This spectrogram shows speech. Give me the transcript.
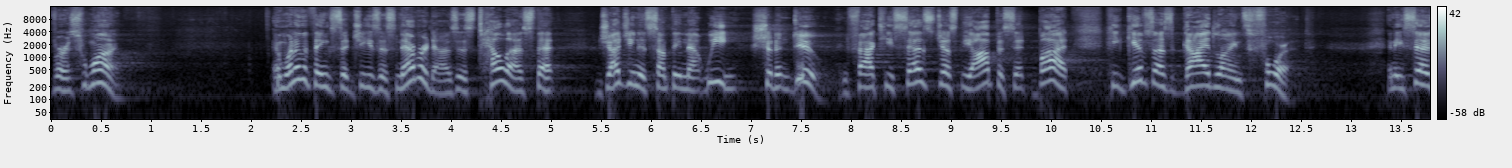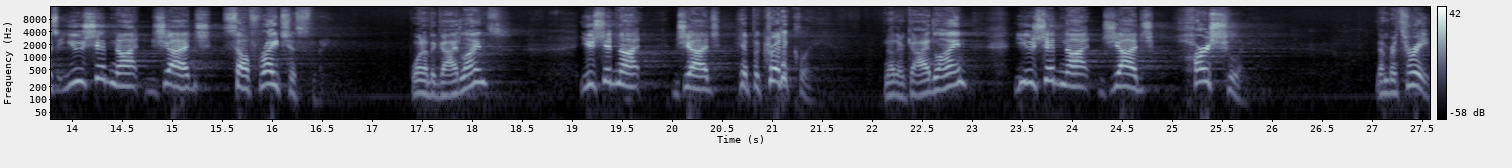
verse 1. And one of the things that Jesus never does is tell us that judging is something that we shouldn't do. In fact, he says just the opposite, but he gives us guidelines for it. And he says, You should not judge self righteously. One of the guidelines. You should not judge hypocritically. Another guideline. You should not judge harshly. Number three,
